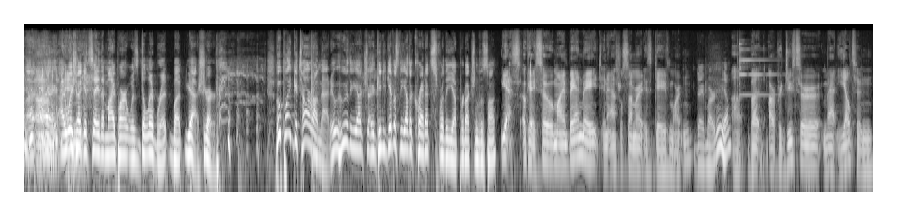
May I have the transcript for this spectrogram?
I, Um, I, I wish and- I could say that my part was deliberate, but yeah, sure. Who played guitar on that? Who, who are the actual? Can you give us the other credits for the uh, production of the song? Yes. Okay. So my bandmate in Astral Summer is Dave Martin. Dave Martin, yeah. Uh, but our producer Matt Yelton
